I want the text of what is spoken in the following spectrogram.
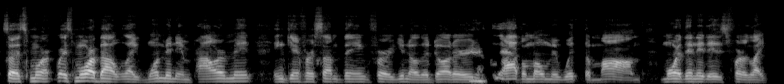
So it's more it's more about like woman empowerment and give her something for you know the daughter Yeah. to have a moment with the mom more than it is for like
